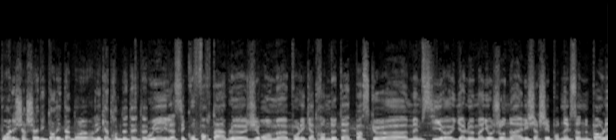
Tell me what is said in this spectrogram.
pour aller chercher la victoire d'étape dans les quatre hommes de tête Oui, là c'est confortable, euh, Jérôme, euh, pour les quatre hommes de tête, parce que euh, même si euh, il y a le maillot jaune à aller chercher pour Nelson Paules,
